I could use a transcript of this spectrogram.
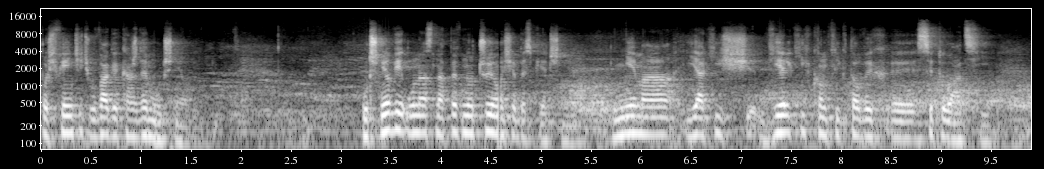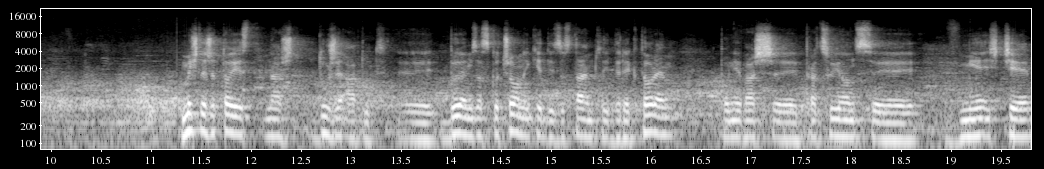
poświęcić uwagę każdemu uczniowi. Uczniowie u nas na pewno czują się bezpiecznie. Nie ma jakichś wielkich konfliktowych y, sytuacji. Myślę, że to jest nasz duży atut. Y, Byłem zaskoczony, kiedy zostałem tutaj dyrektorem, ponieważ y, pracując w mieście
